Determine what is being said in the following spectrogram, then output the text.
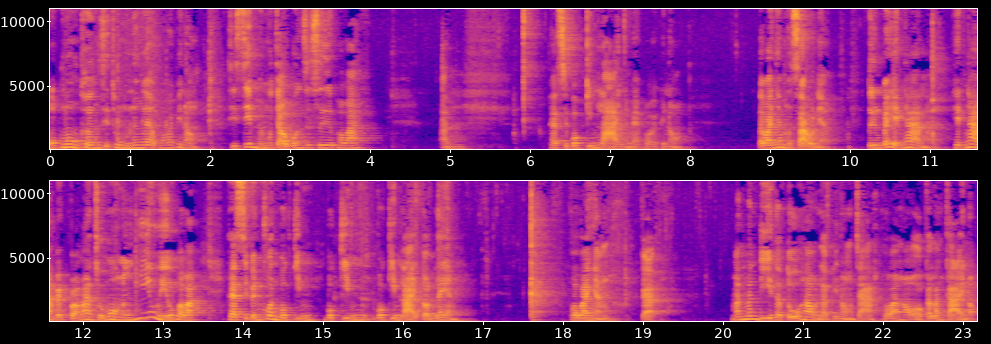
หกโมงครึ่งสิทุ่มหนึงแล้วพ่อแม่พี่น้องสิซิมให้หมูเจ้าเบิ่งซื่อเพราะว่า อันแพทย์สิบกินหลายนะแม่พ่อแม่พี่น้องแต่ว่าเนี่ยามมือเสาร์เนี่ย ตื่นไปเฮ็ดงานอะเฮ็ดงานไปประมาณชั่วโมงหนึ่งหิวหิวเพราะว่าแพทย์สิเป็นคนบกินบกินบกินหลายตอนแรงเพราะว่าหยังกะ มันมันดีต่อโตวเฮาล่ะพี่น้องจ๋าเพราะว่าเฮาออกกำลังกายเนาะ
